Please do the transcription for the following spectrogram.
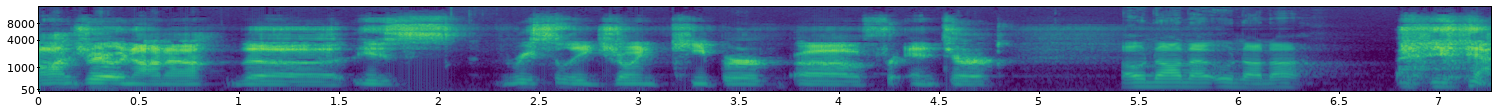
Andre Onana, the he's recently joined keeper uh, for Inter. Onana Unana. yeah,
